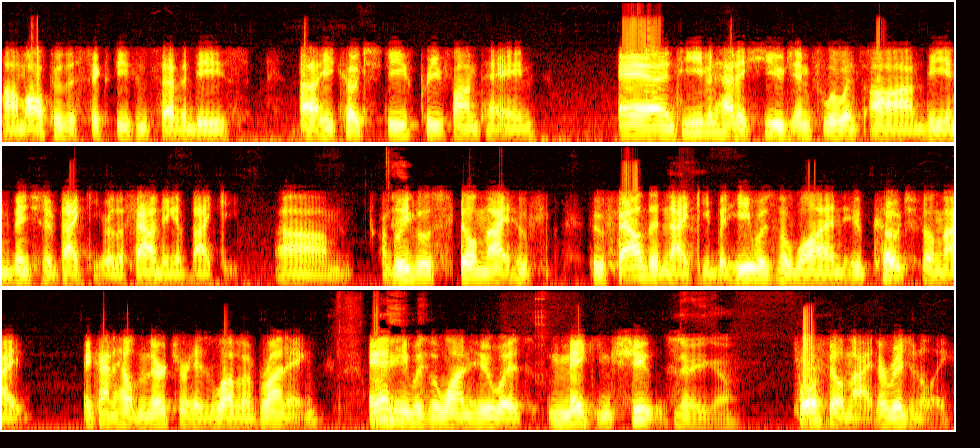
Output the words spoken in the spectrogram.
um, all through the 60s and 70s. Uh, he coached Steve Prefontaine and he even had a huge influence on the invention of Nike or the founding of Nike. Um, I believe it was Phil Knight who who founded Nike, but he was the one who coached Phil Knight and kind of helped nurture his love of running. And he was the one who was making shoes. There you go. For Phil Knight originally.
